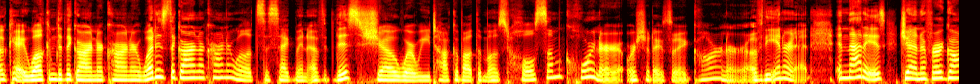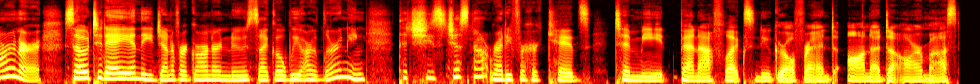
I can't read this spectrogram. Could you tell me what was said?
Okay, welcome to the Garner Corner. What is the Garner Corner? Well, it's the segment of this show where we talk about the most wholesome corner, or should I say corner of the internet, and that is Jennifer Garner. So today in the Jennifer Garner news cycle, we are learning that she's just not ready for her kids to meet Ben Affleck's new girlfriend, Ana de Armas.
